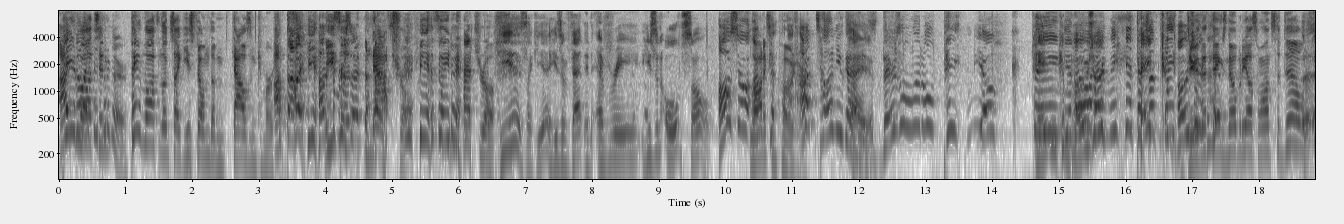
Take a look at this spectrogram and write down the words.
I Peyton feel like they put him there. Peyton Watson looks like he's filmed a thousand commercials. I thought he 100% He's a does. natural. He is a natural. He is like, yeah, he's a vet in every. He's an old soul. Also, a lot I'm of composure. I'm telling you guys, dude. there's a little Peyton Yoke. Peyton thing, you know what I composure? mean? Peyton a composure? Do the things nobody else wants to do.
